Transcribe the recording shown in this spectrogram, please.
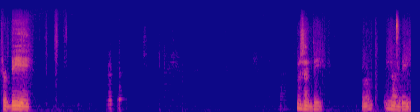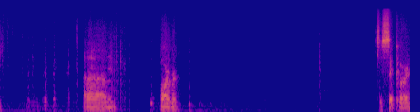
for B. Who's on B? Hmm? Who's on B? Um, Barber. It's a sick card.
